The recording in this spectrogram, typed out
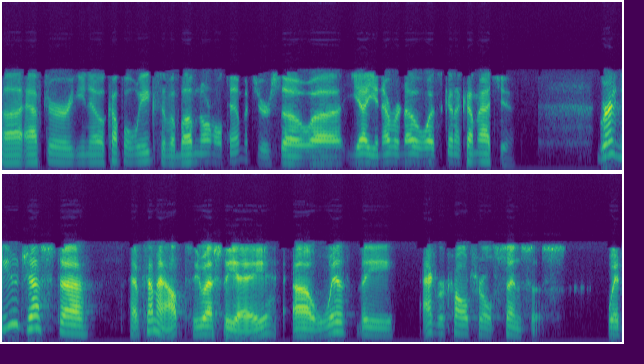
uh, after you know a couple of weeks of above normal temperatures. So uh, yeah, you never know what's going to come at you. Greg, you just uh, have come out USDA uh, with the agricultural census which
